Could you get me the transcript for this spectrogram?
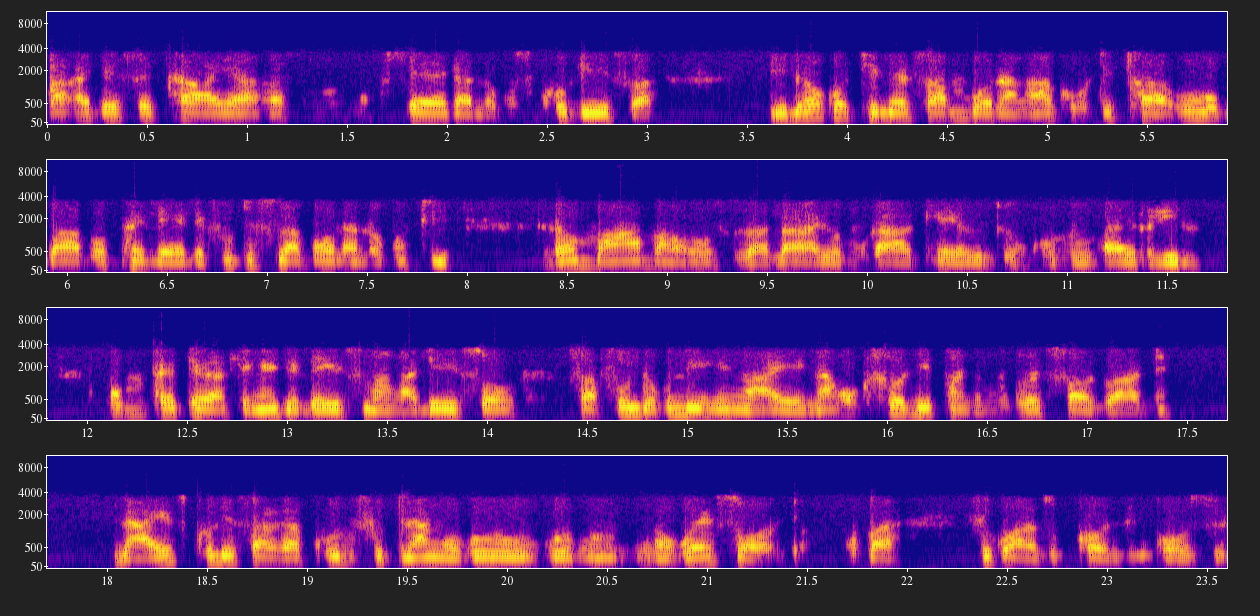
abesekhaya ukuhleka nokusikhulisa yilokho thina esambona ngakho ukuthi cha ubaba ophelele futhi siyabona nokuthi nomama osizalayo umkakhe uNdlunkulu Irene umphethe kahle ngendlela eyisimangaliso safunda okuningi ngaye nangokuhlonipha nje umuntu wesifazane. Naye sikhulisa kakhulu futhi nangokwesonto kuba sikwazi ukukhonza inkosi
